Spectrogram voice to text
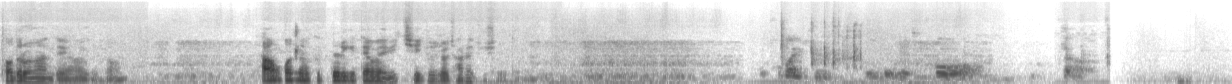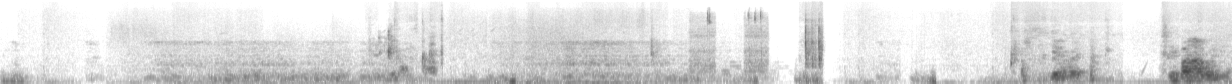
더 들어오면 안 돼요, 여기서. 다음 거는 극들이기 때문에 위치 조절 잘 해주셔야 돼요. 오토바이 좀 쓰는데 왜 죽어? 자. 이게 왜 등반하고 있냐?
